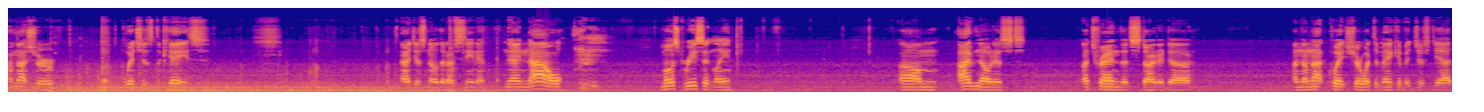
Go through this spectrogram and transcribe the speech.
I'm not sure which is the case. I just know that I've seen it. And now, most recently, um, I've noticed a trend that started, uh, and I'm not quite sure what to make of it just yet.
